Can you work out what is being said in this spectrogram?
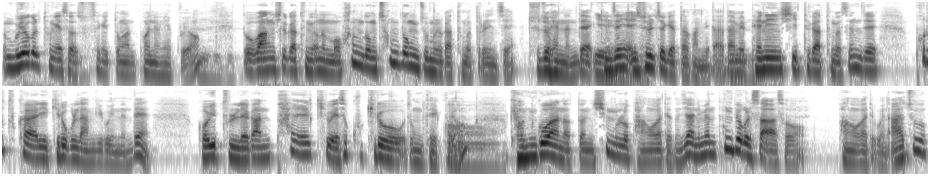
무역을 통해서 수세기 동안 번영했고요. 음. 또 왕실 같은 경우는 뭐 황동, 청동 주물 같은 것들 을 이제 주조했는데 예. 굉장히 예술적이었다고 합니다. 그다음에 음. 베닌 시티 같은 것은 이제 포르투갈이 기록을 남기고 있는데 거의 둘레가 한 8km에서 9km 정도 됐고요. 어. 견고한 어떤 식물로 방어가 되든지 아니면 흙벽을 쌓아서 방어가 되고 있는 아주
